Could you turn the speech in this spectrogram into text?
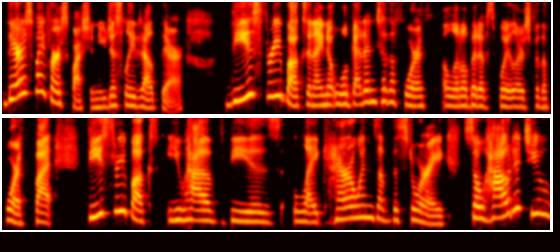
there's my first question. You just laid it out there these three books, and I know we'll get into the fourth, a little bit of spoilers for the fourth, but these three books, you have these like heroines of the story. So, how did you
